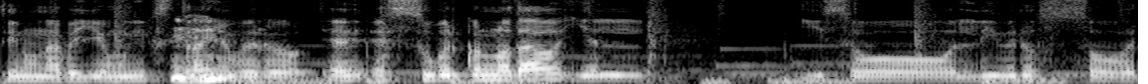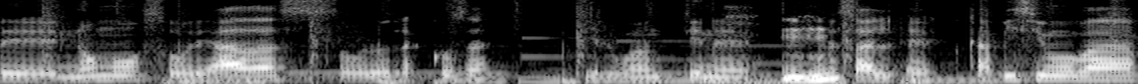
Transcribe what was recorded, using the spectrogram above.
tiene un apellido muy extraño, pero es súper connotado y él hizo libros sobre gnomos, sobre hadas, sobre otras cosas. Y el weón tiene, Ujú. o sea, es capísimo para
